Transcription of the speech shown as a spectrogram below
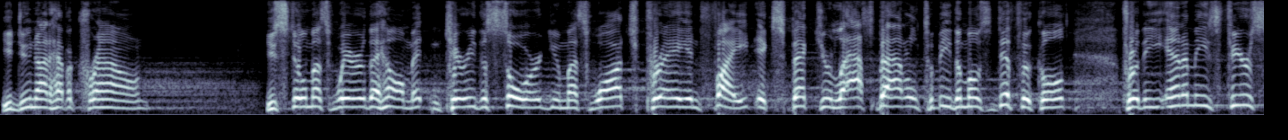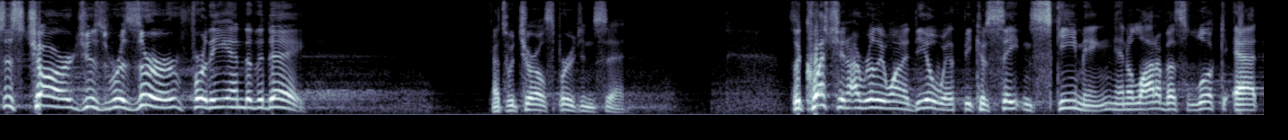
You do not have a crown. You still must wear the helmet and carry the sword. You must watch, pray, and fight. Expect your last battle to be the most difficult, for the enemy's fiercest charge is reserved for the end of the day. That's what Charles Spurgeon said. The question I really want to deal with because Satan's scheming, and a lot of us look at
